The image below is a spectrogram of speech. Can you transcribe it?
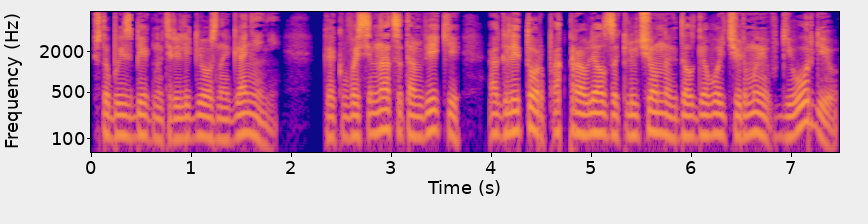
чтобы избегнуть религиозных гонений, как в XVIII веке Аглиторп отправлял заключенных долговой тюрьмы в Георгию,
